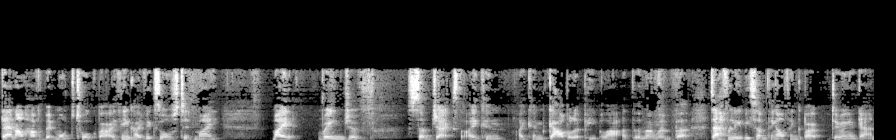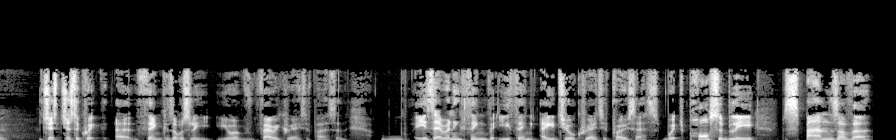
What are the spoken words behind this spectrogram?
then I'll have a bit more to talk about. I think I've exhausted my, my range of subjects that I can, I can gabble at people at at the moment, but definitely be something I'll think about doing again. Just, just a quick uh, thing, because obviously you're a very creative person. Is there anything that you think aids your creative process, which possibly spans other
